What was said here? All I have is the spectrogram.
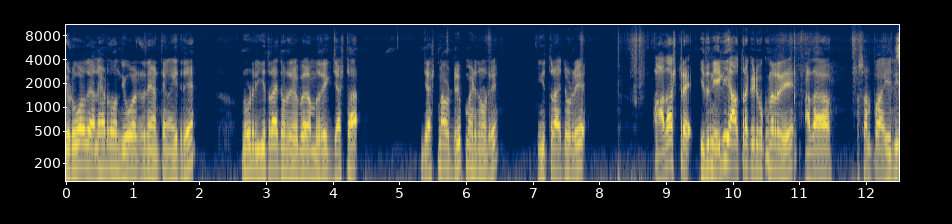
ಗಿಡಗಳದ್ದು ಎಲ್ಲ ಹಿಡ್ದು ಒಂದು ಏಳರಿಂದ ಎಂಟು ತಿಂಗಳು ಐತ್ರಿ. ನೋಡ್ರಿ, ಈ ಥರ ಆಯ್ತು ನೋಡ್ರಿ ಬೆಳೆ ಜಸ್ಟ್ ಜಸ್ಟ್ ನಾವು ಡ್ರಿಪ್ ಮಾಡಿದ್ ನೋಡ್ರಿ. ಈ ಥರ ಆಯ್ತು ನೋಡ್ರಿ. ಆದಷ್ಟ್ರೆ ಇದನ್ನ ಎಲ್ಲಿ ಯಾವ ಥರ ಕಿಡ್ಬೇಕಂದ್ರೆ ರೀ, ಅದ ಸ್ವಲ್ಪ ಎಲ್ಲಿ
